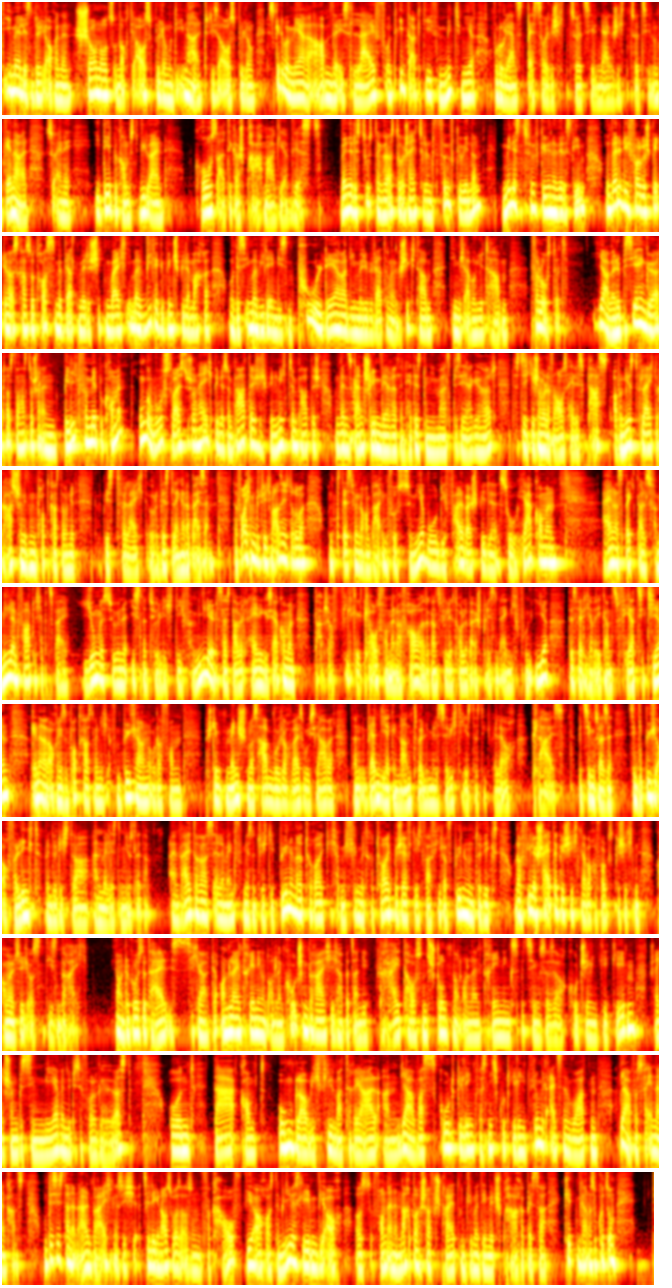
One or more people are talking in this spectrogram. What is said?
Die E-Mail ist natürlich auch in den Show Notes und auch die Ausbildung und die Inhalte dieser Ausbildung. Das geht über mehrere Abende, ist live und interaktiv mit mir, wo du lernst, bessere Geschichten zu erzählen, mehr Geschichten zu erzählen und generell so eine Idee bekommst, wie du ein großartiger Sprachmagier wirst. Wenn du das tust, dann gehörst du wahrscheinlich zu den fünf Gewinnern. Mindestens fünf Gewinner wird es geben. Und wenn du die Folge später hörst, kannst du trotzdem bewerten, mir das schicken, weil ich immer wieder Gewinnspiele mache und es immer wieder in diesem Pool derer, die mir die Bewertungen geschickt haben, die mich abonniert haben, verlost wird. Ja, wenn du bis hierhin gehört hast, dann hast du schon ein Bild von mir bekommen. Unbewusst weißt du schon, hey, ich bin dir sympathisch, ich bin nicht sympathisch. Und wenn es ganz schlimm wäre, dann hättest du niemals bisher gehört. Das heißt, ich gehe schon mal davon aus, hey, das passt. Abonnierst vielleicht oder hast schon diesen Podcast abonniert. Du bist vielleicht oder wirst länger dabei sein. Da freue ich mich natürlich wahnsinnig darüber. Und deswegen noch ein paar Infos zu mir, wo die Fallbeispiele so herkommen. Ein Aspekt als Familienvater, ich habe zwei junge Söhne, ist natürlich die Familie. Das heißt, da wird einiges herkommen. Da habe ich auch viel geklaut von meiner Frau. Also ganz viele tolle Beispiele sind eigentlich von ihr. Das werde ich aber eh ganz fair zitieren. Generell auch in diesem Podcast, wenn ich von Büchern oder von bestimmten Menschen was habe, wo ich auch weiß, wo ich sie habe, dann werden die ja genannt, weil mir das sehr wichtig ist, dass die Quelle auch klar ist. Beziehungsweise sind die Bücher auch verlinkt, wenn du dich da anmeldest im Newsletter. Ein weiteres Element von mir ist natürlich die Bühnenrhetorik. Ich habe mich viel mit Rhetorik beschäftigt, war viel auf Bühnen unterwegs und auch viele Scheitergeschichten, aber auch Erfolgsgeschichten kommen natürlich aus diesem Bereich. Ja, und der größte Teil ist sicher der Online-Training und Online-Coaching-Bereich. Ich habe jetzt an die 3000 Stunden an Online-Trainings bzw. auch Coaching gegeben. Wahrscheinlich schon ein bisschen mehr, wenn du diese Folge hörst. Und da kommt unglaublich viel Material an, ja, was gut gelingt, was nicht gut gelingt, wie du mit einzelnen Worten, ja, was verändern kannst. Und das ist dann in allen Bereichen. Also ich erzähle genauso was aus dem Verkauf, wie auch aus dem Liebesleben, wie auch aus, von einem Nachbarschaftsstreit und wie man den mit Sprache besser kitten kann. Also kurzum,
